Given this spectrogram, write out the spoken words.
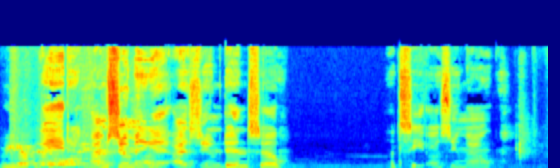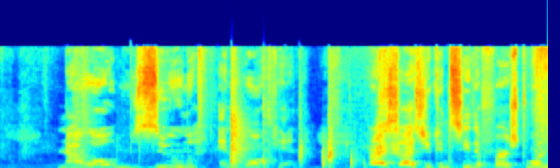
We have this Wait, I'm zooming it. I zoomed in, so let's see. I'll zoom out. Now I'll zoom and walk in. All right, so as you can see, the first one.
